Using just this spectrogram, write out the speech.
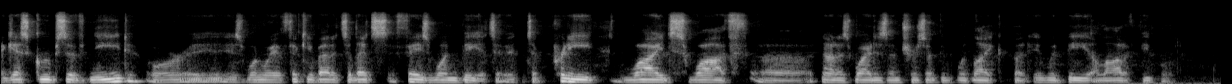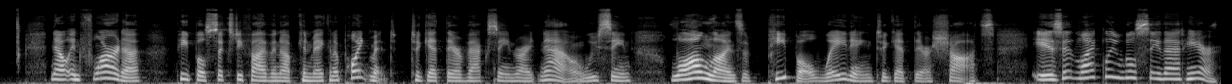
I guess, groups of need, or is one way of thinking about it. So that's phase 1B. It's a, it's a pretty wide swath, uh, not as wide as I'm sure some people would like, but it would be a lot of people. Now, in Florida, people 65 and up can make an appointment to get their vaccine right now. We've seen long lines of people waiting to get their shots. Is it likely we'll see that here?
